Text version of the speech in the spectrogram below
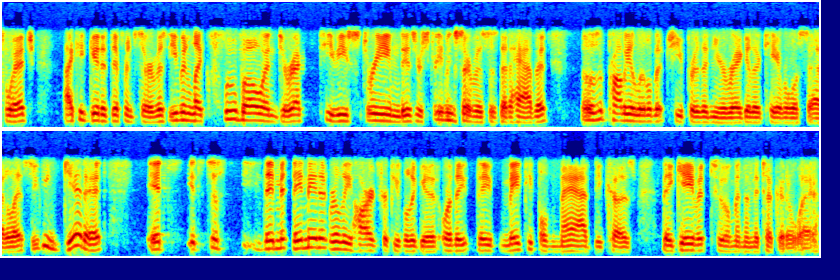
switch. I could get a different service. Even like Fubo and Direct TV Stream, these are streaming services that have it. Those are probably a little bit cheaper than your regular cable or satellite. So you can get it. It's it's just they they made it really hard for people to get it, or they they made people mad because they gave it to them and then they took it away.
